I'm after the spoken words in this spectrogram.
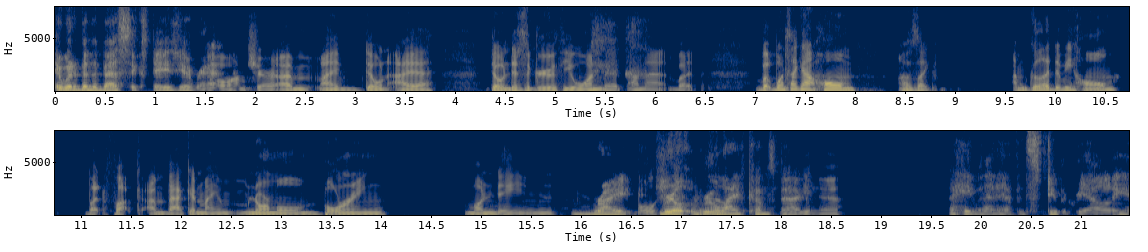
it would have been the best six days you ever had Oh, I'm sure. I'm. I don't. I uh, don't disagree with you one bit on that. But, but once I got home, I was like, I'm glad to be home. But fuck, I'm back in my normal, boring, mundane. right Bullshit, real real life comes back Yeah. I hate when that happens. Stupid reality.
